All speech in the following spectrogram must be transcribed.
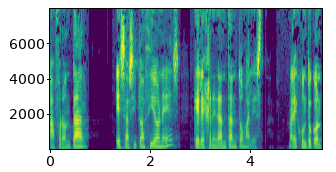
afrontar esas situaciones que le generan tanto malestar, ¿vale? Junto con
